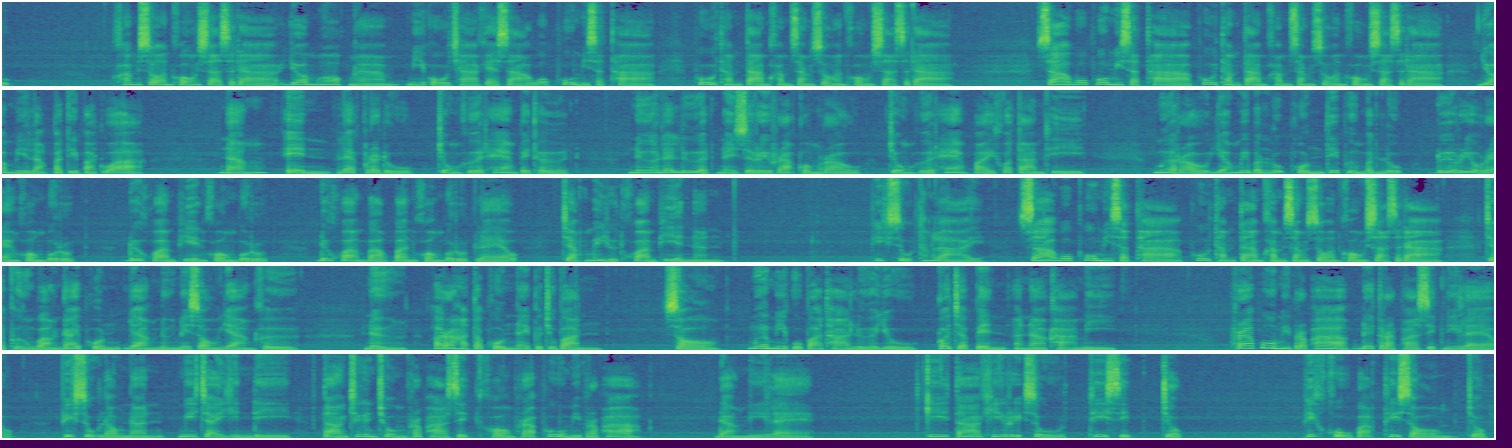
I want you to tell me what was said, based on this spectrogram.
คำสอนของศาสดาย่อมงอกงาม มีโอชาแก่สาวกผู้มีศรัทธา ผู้ทำตามคำสั่งสอนของศาสดา สาวกผู้มีศรัทธาผู้ทำตามคำสั่งสอนของศาสดา ย่อมมีหลักปฏิบัติว่า หนัง เอ็น และกระดูก จงเหือดแห้งไปเถิด เนื้อและเลือดในสรีระของเราจงเหือดแห้งไปก็ตามที เมื่อเรายังไม่บรรลุผลที่พึงบรรลุด้วยเรี่ยวแรงของบุรุษ ด้วยความเพียรของบุรุษ ด้วยความบากบั่นของบุรุษแล้วจักไม่หยุดความเพียรนนั้น ภิกษุทั้งหลาย สาวกผู้มีศรัทธาผู้ทำตามคำสั่งสอนของศาสดา จะพึงหวังได้ผลอย่างหนึ่งในสองอย่างคือ 1. อรหัตผลในปัจจุบัน 2. เมื่อมีอุปาทานเหลืออยู่ ก็จะเป็นอนาคามี พระผู้มีพระภาคได้ตรัสภาสิทธินี้แล้ว ภิกษุเหล่านั้นมีใจยินดีต่างชื่นชมพระภาสิทธิ์ของพระผู้มีพระภาค ดังนี้แล กีตาคิริสูตรที่สิบจบ ภิกขุวักที่สองจบ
